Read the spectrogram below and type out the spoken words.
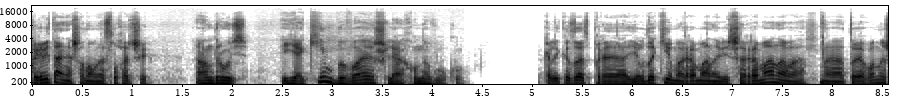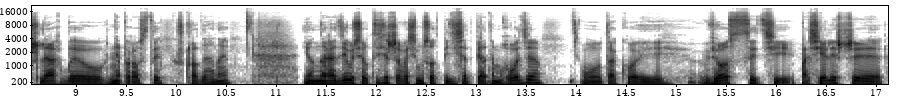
прывітанне шаноўныя слухачы. Андрусь якім бывае шлях у навуку калі казаць пра еўдакіма романовича романова то ягоны шлях быў няпросты складаны. Ён нарадзіўся ў 1855 годзе у такой вёсцы ці паселішчы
